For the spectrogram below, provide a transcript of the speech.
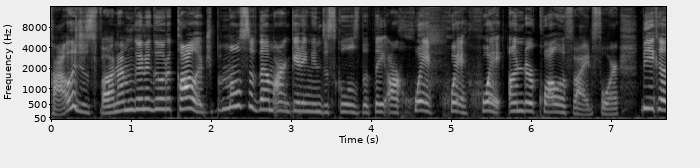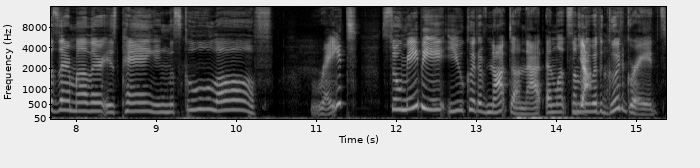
college is fun. I'm going to go to college. But most of them aren't getting into schools that they are way, way, way underqualified for because their mother is paying the school off. Right? So maybe you could have not done that and let somebody Yeah. with good grades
